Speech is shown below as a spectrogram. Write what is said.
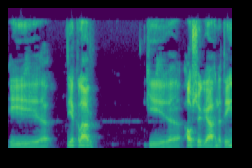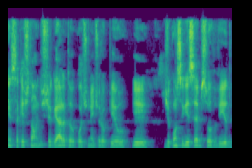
E, e é claro que eh, ao chegar ainda tem essa questão de chegar até o continente europeu e de conseguir ser absorvido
